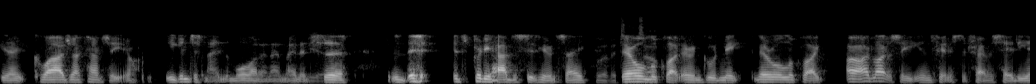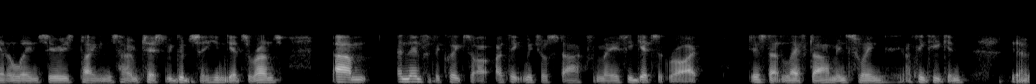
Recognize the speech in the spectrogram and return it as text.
you know, Khawaja, I can't see. You can just name them all. I don't know, mate. It's yeah. uh, it's pretty hard to sit here and say they all look like they're in good nick. They all look like I'd like to see, in fairness to Travis Head, he had a lean series playing in his home test. It'd be good to see him get some runs. Um, and then for the quicks, I, think Mitchell Starc, for me, if he gets it right, just that left arm in swing, I think he can, you know,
